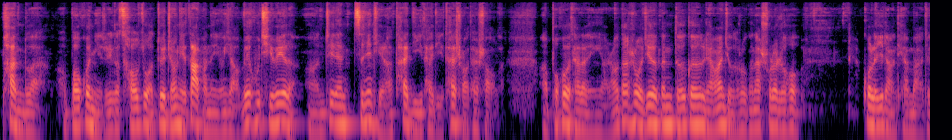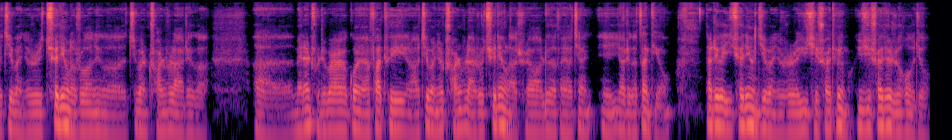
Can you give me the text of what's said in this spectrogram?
判断，包括你这个操作对整体大盘的影响，微乎其微的啊。这点资金体量太低太低，太少太少了啊，不会有太大影响。然后当时我记得跟德哥两万九的时候跟他说了之后，过了一两天吧，就基本就是确定了，说那个基本传出来这个呃，美联储这边官员发推，然后基本就传出来说确定了是要六月份要降要这个暂停。那这个一确定，基本就是预期衰退嘛，预期衰退之后就，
